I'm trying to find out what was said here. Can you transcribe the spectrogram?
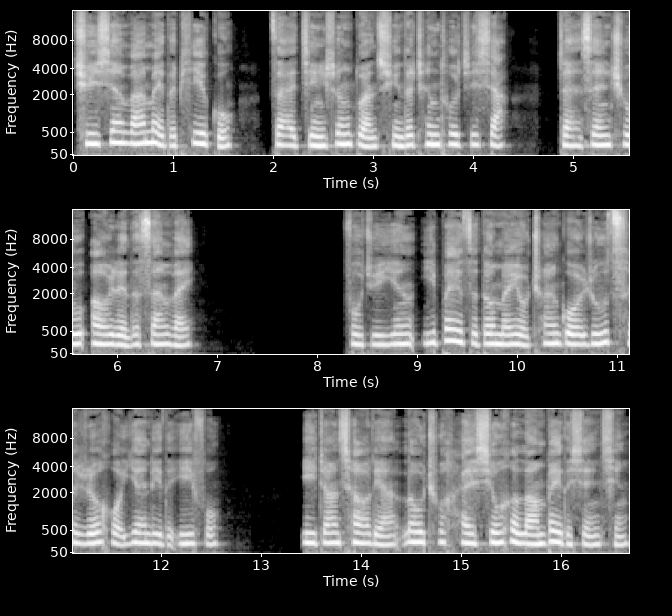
曲线完美的屁股，在紧身短裙的衬托之下，展现出傲人的三围。傅菊英一辈子都没有穿过如此惹火艳丽的衣服，一张俏脸露出害羞和狼狈的神情。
